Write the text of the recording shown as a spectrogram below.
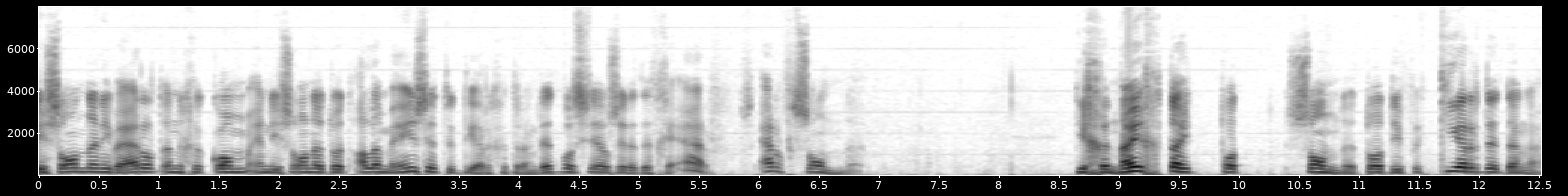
die sonde in die wereld ingekom en die sonde tot alle mense toe deurgedring. Dit wil sê, ons het het geërf, erfsonde. Die geneigdheid tot sonde, tot die verkeerde dinge.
